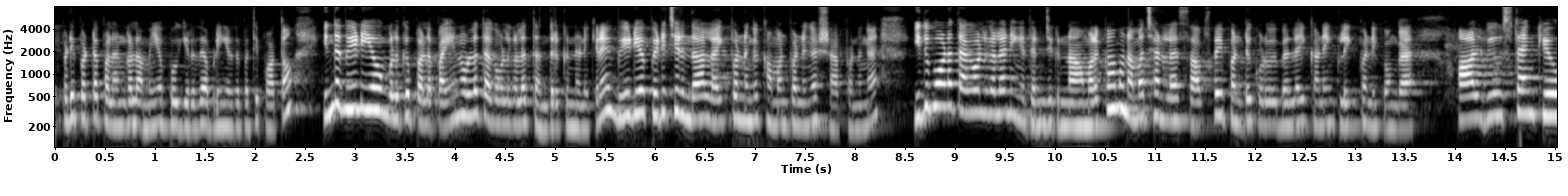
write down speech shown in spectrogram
எப்படிப்பட்ட பலன்கள் அமைய போகிறது அப்படிங்கிறத பற்றி பார்த்தோம். இந்த வீடியோ உங்களுக்கு பல பயனுள்ள தகவல்களை தந்திருக்குன்னு நினைக்கிறேன். வீடியோ பிடிச்சிருந்தால் லைக் பண்ணுங்கள் கமெண்ட் பண்ணுங்கள் ஷேர் பண்ணுங்கள் இது போல தகவல்களை நீங்கள் தெரிஞ்சுக்கணும் மறக்காமல் நம்ம சேனலை சப்ஸ்கிரைப் பண்ணிட்டு கூடவே பெல் ஐக்கானையும் கிளிக் பண்ணிக்கோங்க. All views thank you.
